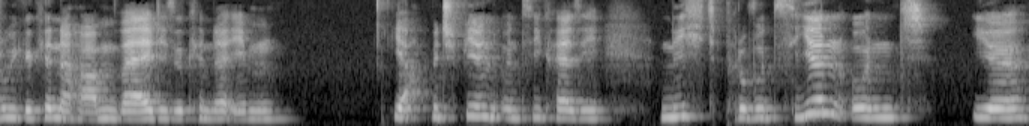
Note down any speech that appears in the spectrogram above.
ruhige Kinder haben, weil diese Kinder eben ja mitspielen und sie quasi nicht provozieren und ihr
